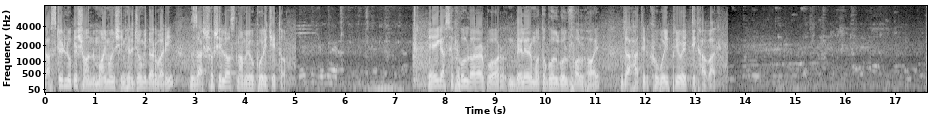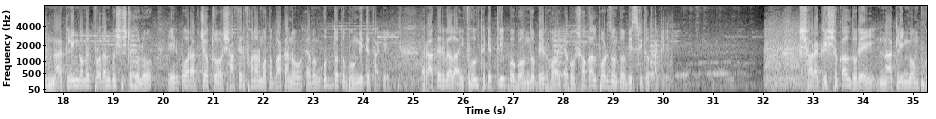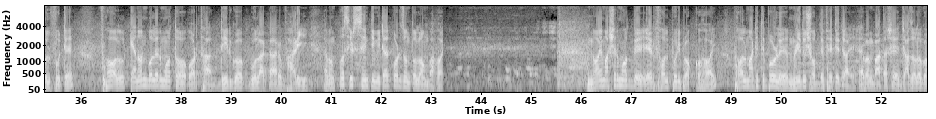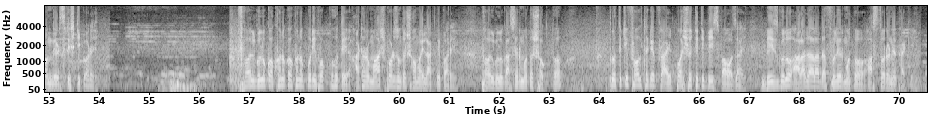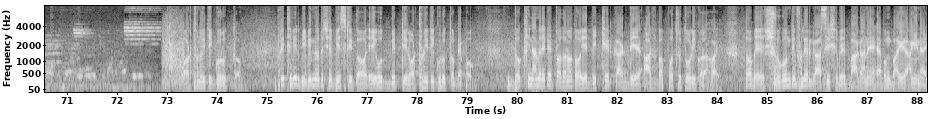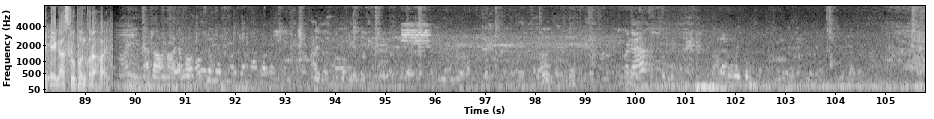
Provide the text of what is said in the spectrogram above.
গাছটির লোকেশন ময়মনসিংহের জমিদার বাড়ি, যা শশীলস নামেও পরিচিত। এই গাছে ফুল ধরার পর বেলের মতো গোল গোল ফল হয়, যা হাতির খুবই প্রিয় একটি খাবার। নাকলিঙ্গমের প্রধান বৈশিষ্ট্য হল এর পরাগচক্র সাফের ফনার মতো বাঁকানো এবং উদ্যত ভঙ্গিতে থাকে। রাতের বেলায় ফুল থেকে তীব্র গন্ধ বের হয় এবং সকাল পর্যন্ত বিস্তৃত থাকে। সারা গ্রীষ্মকাল ধরেই নাকলিঙ্গম ফুল ফুটে। ফল ক্যানন বলের মতো, অর্থাৎ দীর্ঘ গোলাকার, ভারী এবং পঁচিশ সেন্টিমিটার পর্যন্ত লম্বা হয়। নয় মাসের মধ্যে এর ফল পরিপক্ক হয়। ফল মাটিতে পড়লে মৃদু শব্দে ফেটে যায় এবং বাতাসে জাজল গন্ধের সৃষ্টি করে। ফলগুলো কখনো কখনো পরিপক্ক হতে আঠারো মাস পর্যন্ত সময় লাগতে পারে। ফলগুলো গাছের মতো শক্ত। প্রতিটি ফল থেকে প্রায় পঁয়ষট্টিটি বীজ পাওয়া যায়। বীজগুলো আলাদা আলাদা ফুলের মতো আস্তরণে থাকে। অর্থনৈতিক গুরুত্ব। পৃথিবীর বিভিন্ন দেশে বিস্তৃত এই উদ্ভিদটির অর্থনৈতিক গুরুত্ব ব্যাপক। দক্ষিণ আমেরিকায় প্রধানত এই বৃক্ষের কাঠ দিয়ে আসবাবপত্র তৈরি করা হয়। তবে সুগন্ধি ফুলের গাছ হিসেবে বাগানে এবং বাড়ির আঙিনায় এই গাছ রোপণ করা হয়।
